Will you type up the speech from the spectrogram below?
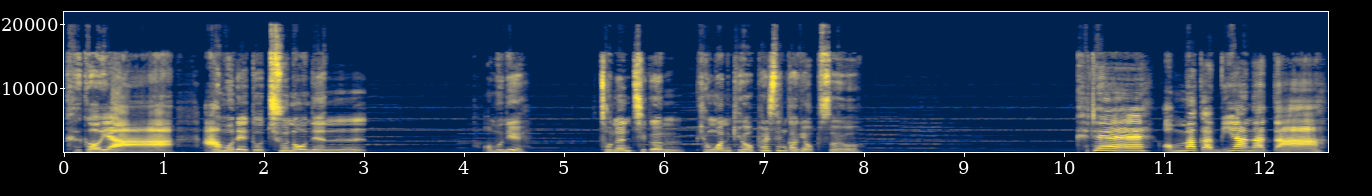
그거야. 아무래도 준호는 어머니, 저는 지금 병원 개업할 생각이 없어요. 그래, 엄마가 미안하다.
